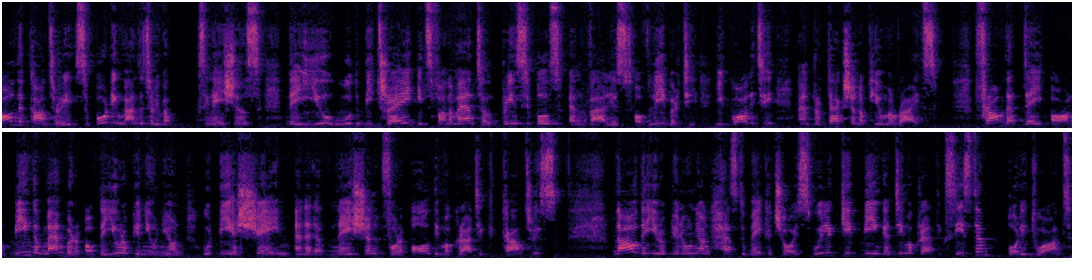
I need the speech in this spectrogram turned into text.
On the contrary, supporting mandatory vaccinations, the EU would betray its fundamental principles and values of liberty, equality, and protection of human rights. From that day on, being a member of the European Union would be a shame and a damnation for all democratic countries. Now the European Union has to make a choice. Will it keep being a democratic system or it won't?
